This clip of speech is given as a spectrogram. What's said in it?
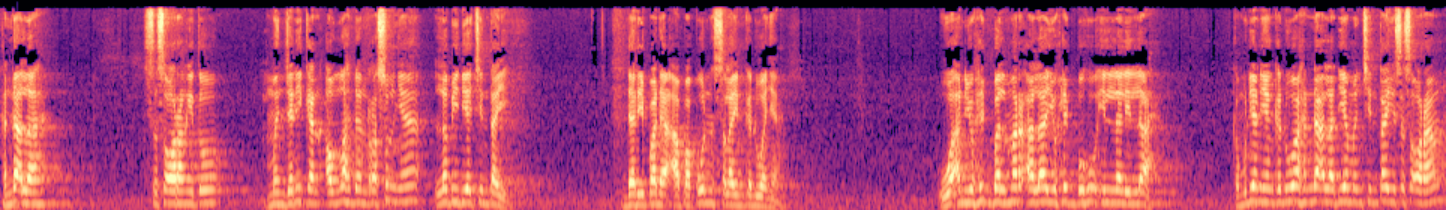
Hendaklah Seseorang itu Menjadikan Allah dan Rasulnya Lebih dia cintai Daripada apa pun selain keduanya wa an yuhibbal mar'a la yuhibbuhu illa lillah. Kemudian yang kedua hendaklah dia mencintai seseorang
